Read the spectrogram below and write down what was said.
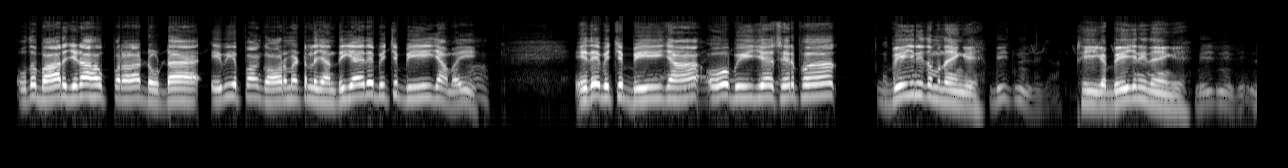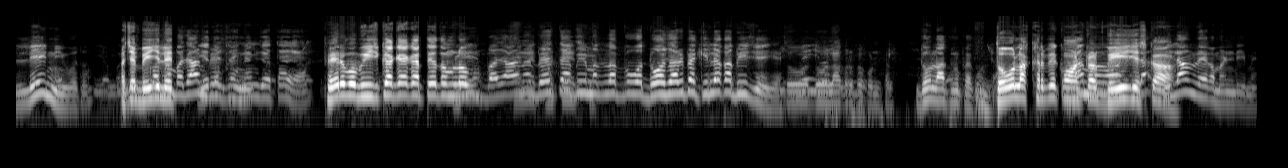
ਉਹ ਤੋਂ ਬਾਅਦ ਜਿਹੜਾ ਆਹ ਉੱਪਰ ਵਾਲਾ ਡੋਡਾ ਹੈ ਇਹ ਵੀ ਆਪਾਂ ਗਵਰਨਮੈਂਟ ਲਿਜਾਂਦੀ ਆ ਇਹਦੇ ਵਿੱਚ ਬੀਜ ਆ ਬਾਈ ਇਹਦੇ ਵਿੱਚ ਬੀਜ ਆ ਉਹ ਬੀਜ ਸਿਰਫ ਬੀਜ ਨਹੀਂ ਤੁਮ ਦੇਂਗੇ बीज नहीं ले जा ठीक है बीज नहीं देंगे बीज नहीं दे, ले नहीं वो तो अच्छा बीज ले बाजार में ये तो बेच खाने देंगे में जाता है यार फिर वो बीज का क्या करते हो तुम लोग बीज बाजार में बेचते हैं फिर मतलब वो दो हजार रूपए किलो का बीज है ये दो दो लाख रुपए कुंटल दो लाख रुपए कुंटल दो लाख रुपए क्वांटल हम, बीज नीला- इसका नीलाम होएगा मंडी में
